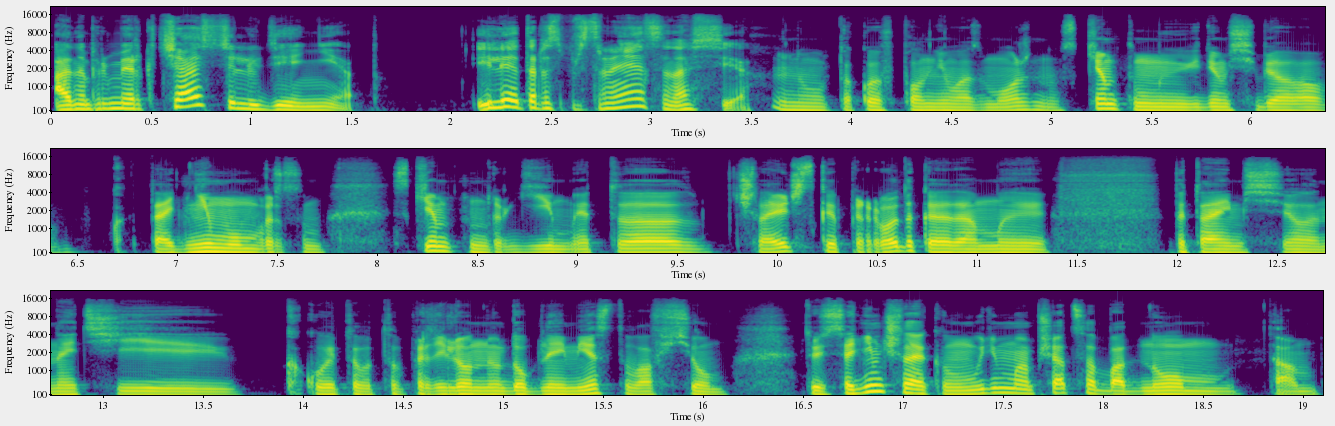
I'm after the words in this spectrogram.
а, например, к части людей нет? Или это распространяется на всех? Ну, такое вполне возможно. С кем-то мы ведем себя как-то одним образом, с кем-то другим. Это человеческая природа, когда мы пытаемся найти какое-то вот определенное удобное место во всем. То есть с одним человеком мы будем общаться об одном, там,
